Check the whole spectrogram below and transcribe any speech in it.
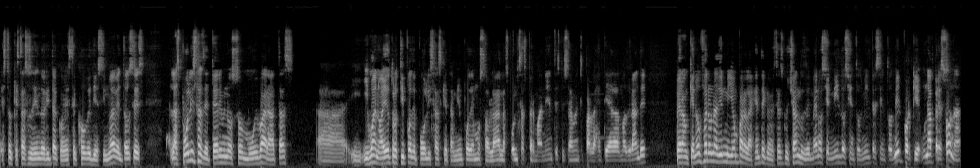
esto que está sucediendo ahorita con este COVID-19. Entonces, las pólizas de términos son muy baratas. Ah, y, y, bueno, hay otro tipo de pólizas que también podemos hablar, las pólizas permanentes, especialmente para la gente de edad más grande, pero aunque no fuera una de un millón para la gente que me está escuchando, de menos 100 mil, 200 mil, 300 mil, porque una persona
